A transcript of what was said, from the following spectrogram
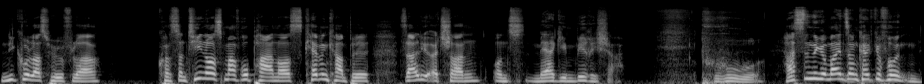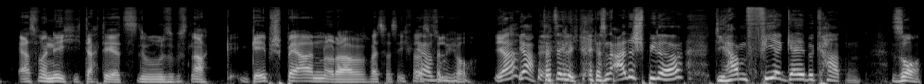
Nikolas Höfler, Konstantinos Mavropanos, Kevin Kampel, Sali Özcan und Mergim Berisha. Puh. Hast du eine Gemeinsamkeit gefunden? Erstmal nicht. Ich dachte jetzt, du suchst nach Gelbsperren oder weiß was ich was. Ja, suche ich auch. Ja? Ja, tatsächlich. Das sind alle Spieler, die haben vier gelbe Karten. So,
